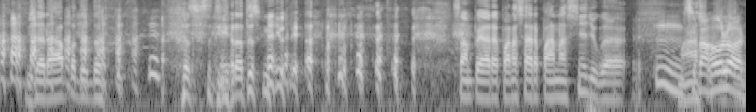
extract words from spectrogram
bisa dapat itu 300 miliar. Sampai area panas area panasnya juga Hmm, si masuk Paholon.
